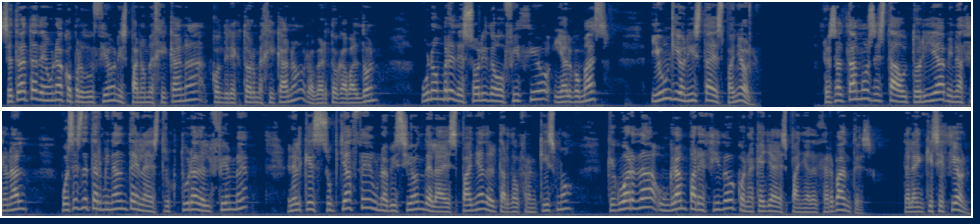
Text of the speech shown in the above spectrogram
se trata de una coproducción hispano-mexicana con director mexicano, Roberto Gabaldón, un hombre de sólido oficio y algo más, y un guionista español. Resaltamos esta autoría binacional pues es determinante en la estructura del filme en el que subyace una visión de la España del tardofranquismo que guarda un gran parecido con aquella España de Cervantes, de la Inquisición,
